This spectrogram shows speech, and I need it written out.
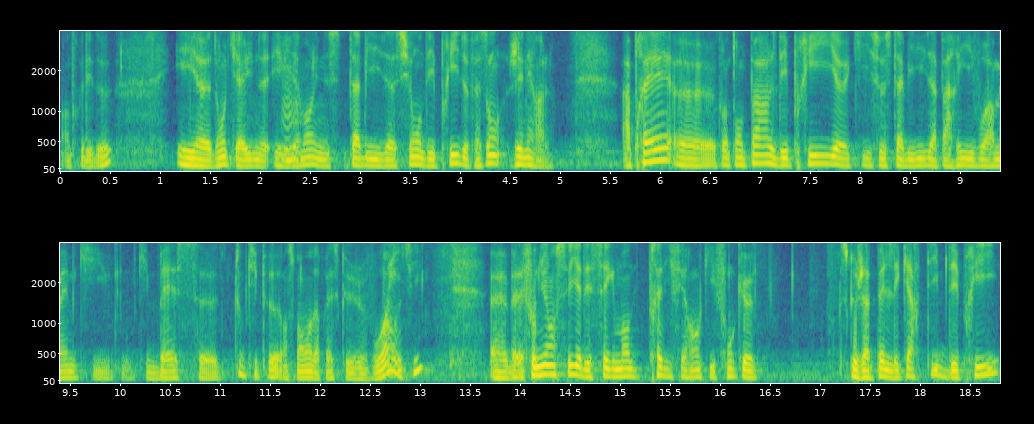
entre les deux. Et euh, donc il y a une, évidemment une stabilisation des prix de façon générale. Après, euh, quand on parle des prix euh, qui se stabilisent à Paris, voire même qui, qui baissent euh, tout petit peu en ce moment, d'après ce que je vois aussi, ben, il faut nuancer. Il y a des segments très différents qui font que ce que j'appelle l'écart type des prix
